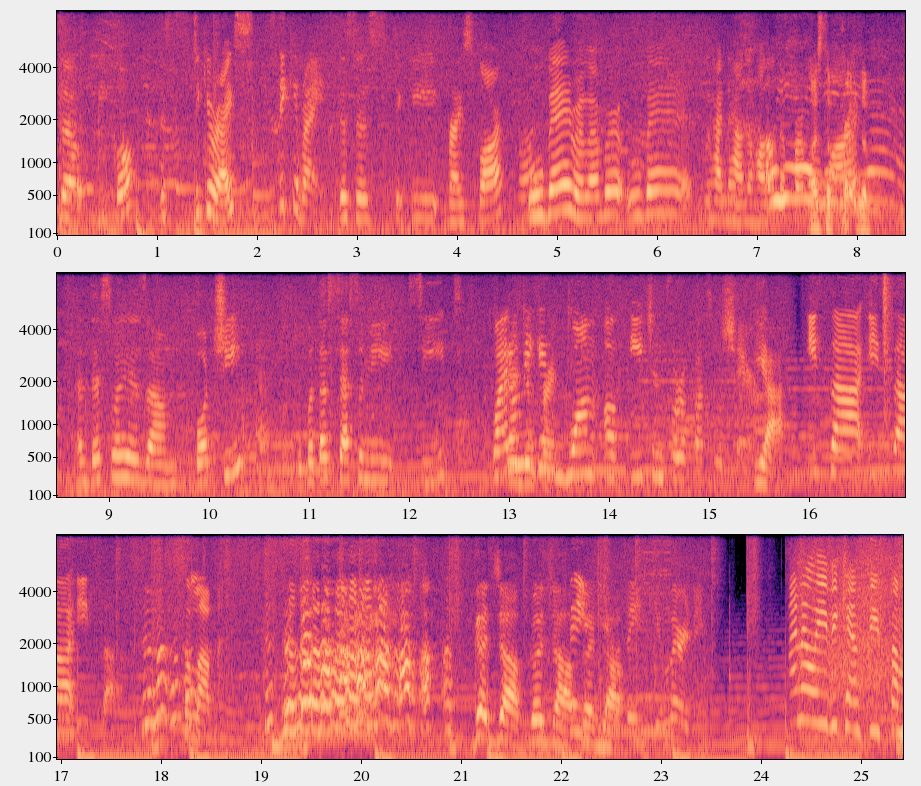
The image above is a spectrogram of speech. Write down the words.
So, Biko, this is sticky rice. Sticky rice. This is sticky rice flour. Ube, remember ube? We had to have the Oh, the yeah. purple That's the, one. the And this one is um buchi. We put the sesame seeds. Why don't we get one of each and four of us will share? Yeah. Isa, Isa, Isa. Salamat. Good job, good job, Thank good you, job. thank you, learning. Finally, we can see some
